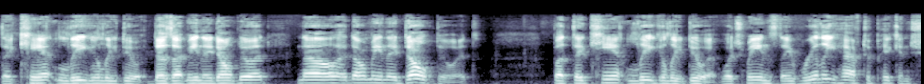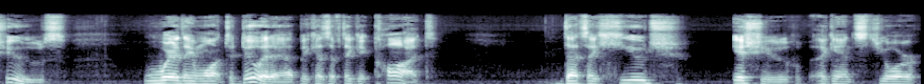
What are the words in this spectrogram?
They can't legally do it. Does that mean they don't do it? No, I don't mean they don't do it. But they can't legally do it, which means they really have to pick and choose where they want to do it at because if they get caught, that's a huge issue against your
